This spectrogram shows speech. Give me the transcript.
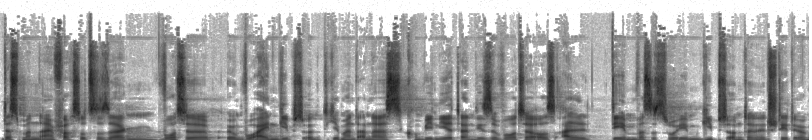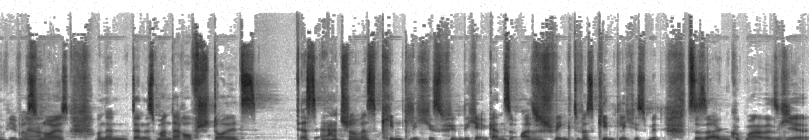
dass man einfach sozusagen Worte irgendwo eingibt und jemand anders kombiniert dann diese Worte aus all dem, was es so eben gibt und dann entsteht irgendwie was ja. Neues und dann, dann ist man darauf stolz, das hat schon was Kindliches, finde ich. Ganz, also schwingt was Kindliches mit, zu sagen, guck mal, was ich hier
